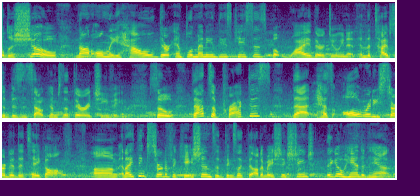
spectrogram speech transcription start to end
able to show not only how they're implementing these cases, but why they're doing it, and the types of business outcomes that they're achieving. So that's a practice that has already started to take off. Um, and I think certifications and things like the automation exchange, they go hand in hand.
